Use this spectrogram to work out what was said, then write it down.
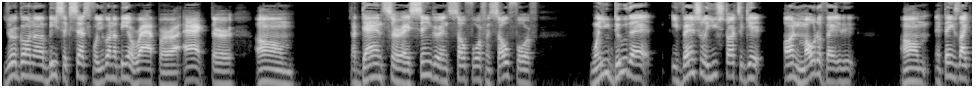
you're gonna be successful, you're gonna be a rapper, an actor, um, a dancer, a singer, and so forth and so forth. When you do that, eventually you start to get unmotivated um and things like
